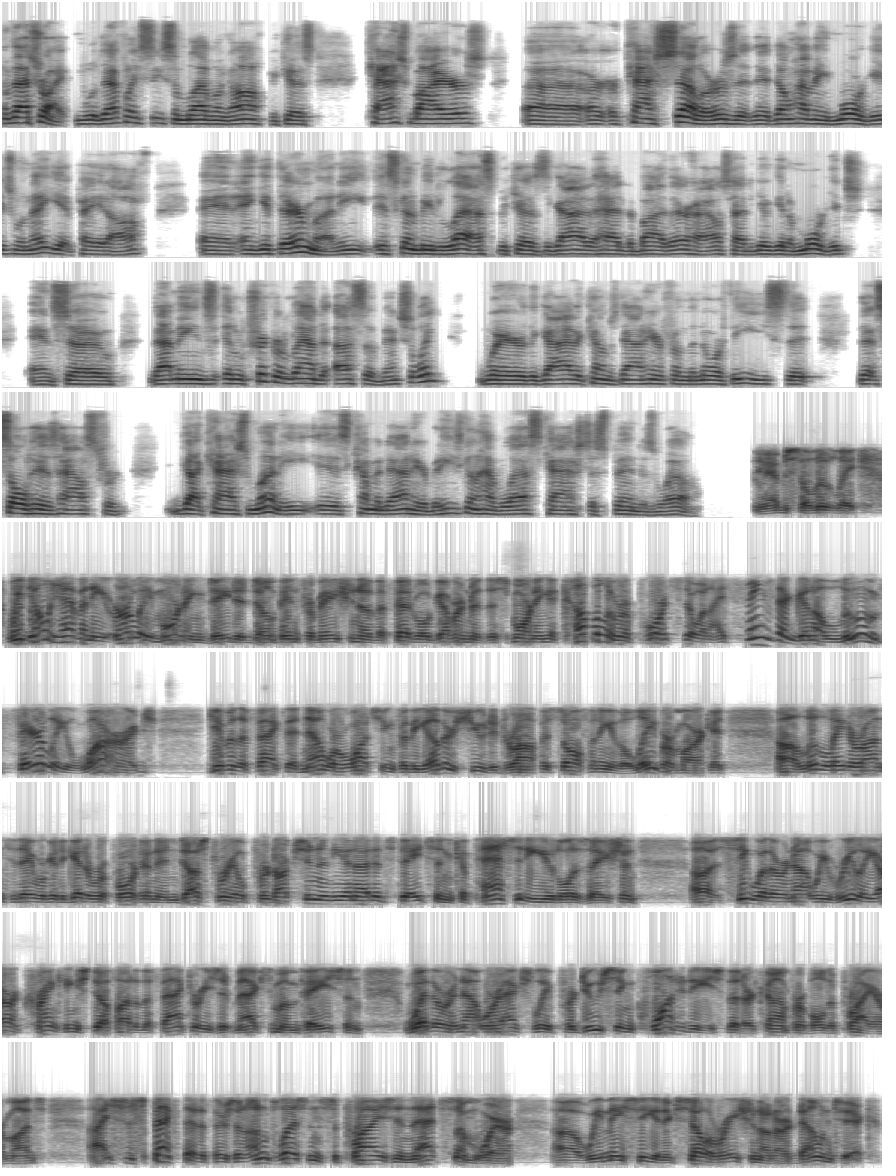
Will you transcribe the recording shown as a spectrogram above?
That's right. We'll definitely see some leveling off because cash buyers uh, or, or, cash sellers that, that don't have any mortgage when they get paid off and and get their money it's going to be less because the guy that had to buy their house had to go get a mortgage and so that means it'll trickle down to us eventually where the guy that comes down here from the northeast that that sold his house for got cash money is coming down here but he's going to have less cash to spend as well Absolutely. We don't have any early morning data dump information of the federal government this morning. A couple of reports, though, and I think they're going to loom fairly large given the fact that now we're watching for the other shoe to drop, a softening of the labor market. Uh, a little later on today, we're going to get a report on industrial production in the United States and capacity utilization uh, see whether or not we really are cranking stuff out of the factories at maximum pace and whether or not we're actually producing quantities that are comparable to prior months. I suspect that if there's an unpleasant surprise in that somewhere, uh, we may see an acceleration on our downtick.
